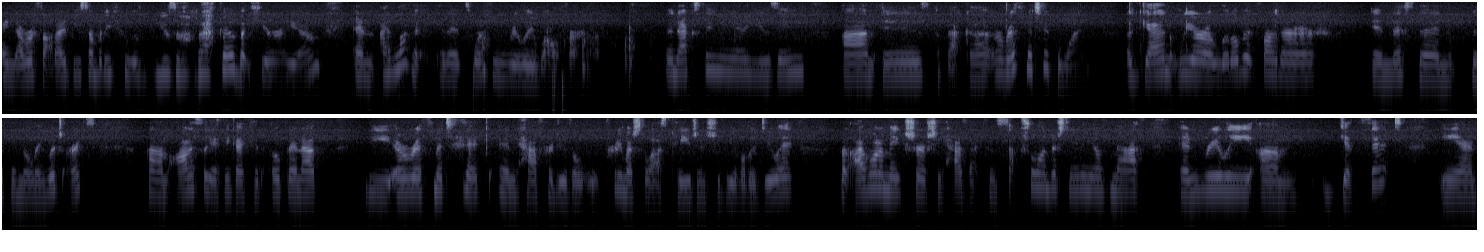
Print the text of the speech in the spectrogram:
I never thought I'd be somebody who would use Abeka, but here I am, and I love it, and it's working really well for her. The next thing we are using um, is Abeka Arithmetic 1. Again, we are a little bit farther in this than within the language arts. Um, honestly, I think I could open up the arithmetic and have her do the pretty much the last page and she'd be able to do it. But I want to make sure she has that conceptual understanding of math and really um, gets it and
